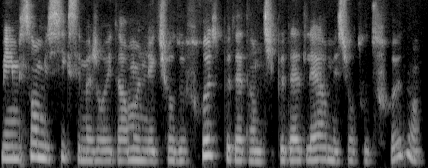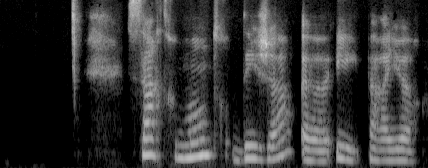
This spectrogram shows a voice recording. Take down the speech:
Mais il me semble ici que c'est majoritairement une lecture de Freud, peut-être un petit peu d'Adler, mais surtout de Freud. Sartre montre déjà, et par ailleurs,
